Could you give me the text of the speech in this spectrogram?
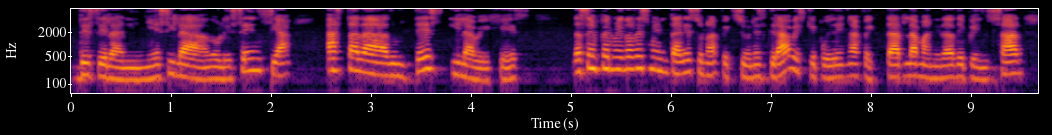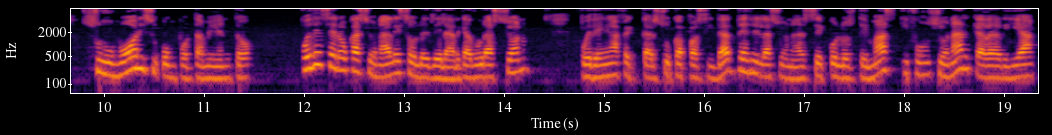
desde la niñez y la adolescencia hasta la adultez y la vejez. Las enfermedades mentales son afecciones graves que pueden afectar la manera de pensar, su humor y su comportamiento. Pueden ser ocasionales o de larga duración. Pueden afectar su capacidad de relacionarse con los demás y funcionar cada día.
